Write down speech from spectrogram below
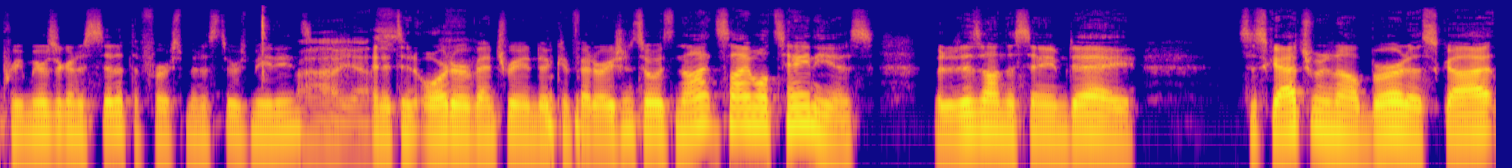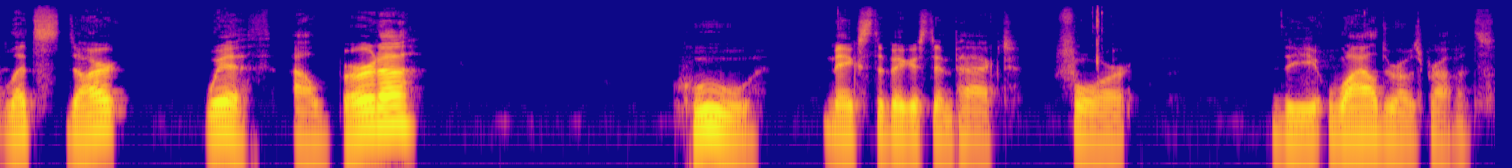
premiers are going to sit at the first ministers meetings. Ah, yes. and it's an order of entry into confederation. So it's not simultaneous but it is on the same day. Saskatchewan and alberta scott let's start with alberta. Who makes the biggest impact for the wild rose province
